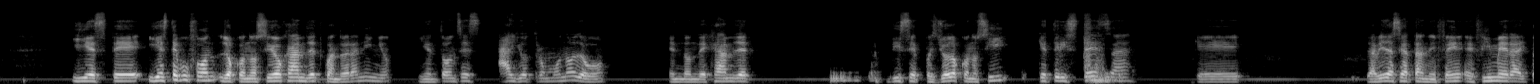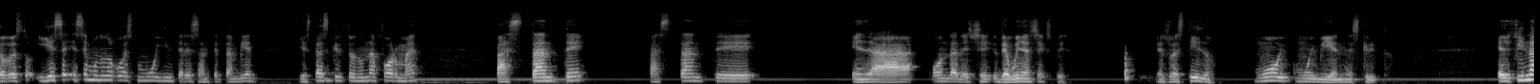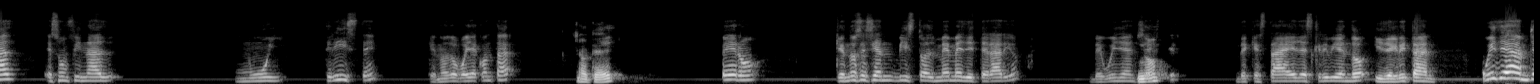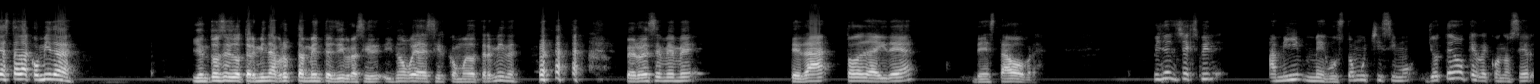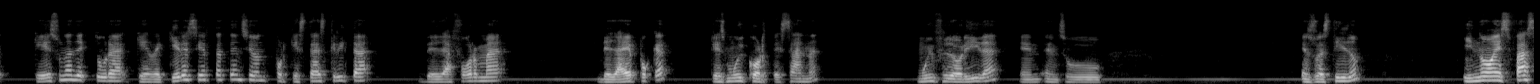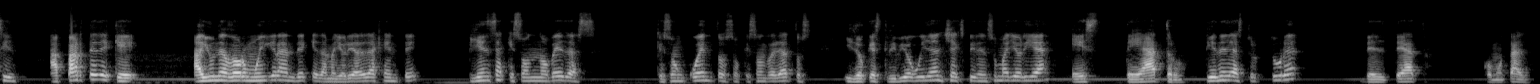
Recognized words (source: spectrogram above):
Y este, y este bufón lo conoció Hamlet cuando era niño, y entonces hay otro monólogo en donde Hamlet dice, pues yo lo conocí, qué tristeza que la vida sea tan efímera y todo esto. Y ese, ese monólogo es muy interesante también y está escrito en una forma bastante, bastante en la onda de, de William Shakespeare, en su estilo. Muy, muy bien escrito. El final es un final muy triste, que no lo voy a contar. Ok. Pero que no sé si han visto el meme literario de William Shakespeare de que está él escribiendo y le gritan, William, ya está la comida. Y entonces lo termina abruptamente el libro, así, y no voy a decir cómo lo termina, pero ese meme te da toda la idea de esta obra. William Shakespeare a mí me gustó muchísimo. Yo tengo que reconocer que es una lectura que requiere cierta atención porque está escrita de la forma de la época, que es muy cortesana, muy florida en su en su estilo y no es fácil. Aparte de que hay un error muy grande que la mayoría de la gente piensa que son novelas, que son cuentos o que son relatos. Y lo que escribió William Shakespeare en su mayoría es teatro. Tiene la estructura del teatro como tal.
